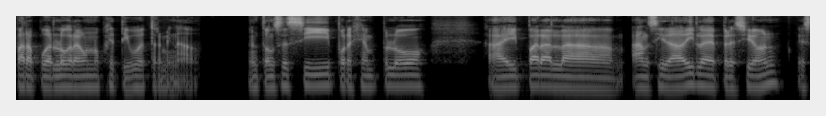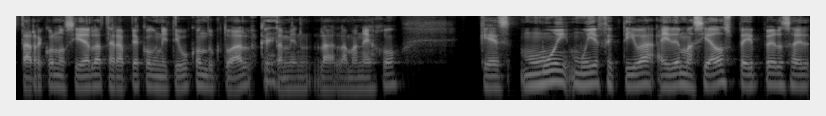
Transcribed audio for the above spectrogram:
para poder lograr un objetivo determinado. Entonces sí, por ejemplo, hay para la ansiedad y la depresión, está reconocida la terapia cognitivo-conductual, que también la, manejo, que es muy, muy efectiva. Hay demasiados papers, hay,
